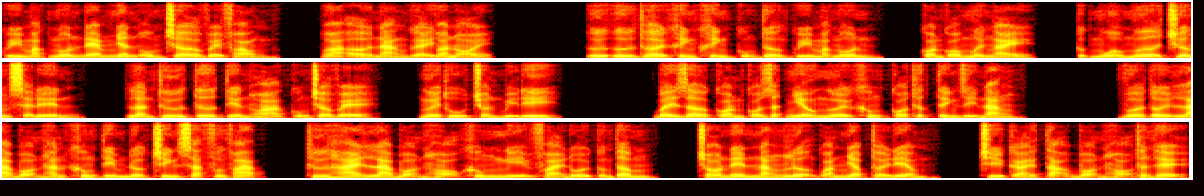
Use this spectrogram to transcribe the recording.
Quý mặc nôn đem nhân ôm trở về phòng, hoa ở nàng gáy hoa nói. Ừ ừ thời khinh khinh cũng tưởng quý mặc nôn, còn có mười ngày, cực mùa mưa trương sẽ đến, lần thứ tư tiến hóa cũng trở về, ngươi thủ chuẩn bị đi. Bây giờ còn có rất nhiều người không có thức tỉnh dị năng. Vừa tới là bọn hắn không tìm được chính xác phương pháp, thứ hai là bọn họ không nghĩ phải đổi cường tâm, cho nên năng lượng quán nhập thời điểm, chỉ cải tạo bọn họ thân thể,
